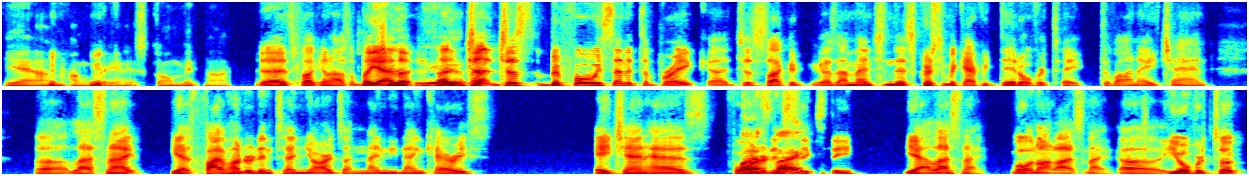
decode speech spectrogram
Yeah, I'm hungry and it's gone midnight. Yeah, it's fucking awesome. But yeah, look, uh, about- ju- just before we send it to break, uh, just like because I mentioned this, Christian McCaffrey did overtake De'Von Achane uh, last night. He has 510 yards on 99 carries. Achane has Last 460. Yeah, last night. Well, not last night. Uh, he overtook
